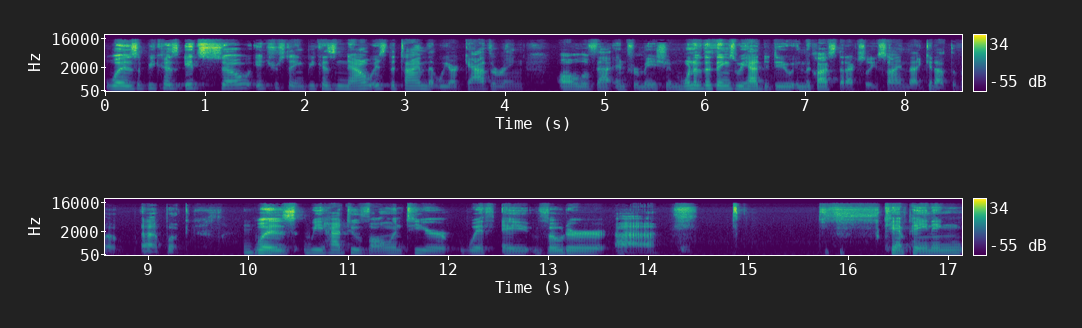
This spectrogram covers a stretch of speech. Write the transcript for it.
was because it's so interesting because now is the time that we are gathering all of that information. One of the things we had to do in the class that actually signed that Get Out the Vote uh, book Mhm. was we had to volunteer with a voter uh, campaigning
